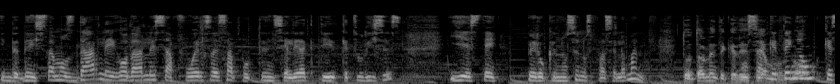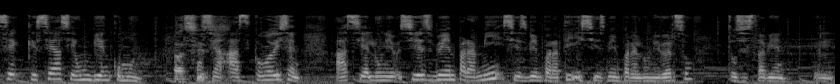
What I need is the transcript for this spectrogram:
necesitamos darle ego, darle esa fuerza, esa potencialidad que, tú dices, y este, pero que no se nos pase la mano. Totalmente, que decíamos, O sea, que tenga que, que sea hacia un bien común. Así o sea, como dicen, hacia el si es bien para mí, si es bien para ti y si es bien para el universo, entonces está bien el,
